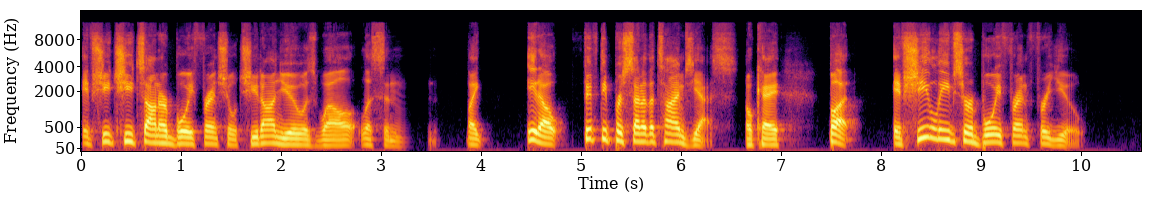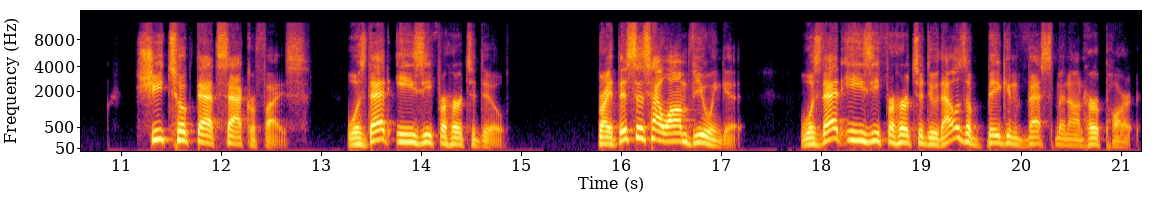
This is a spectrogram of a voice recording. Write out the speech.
if she cheats on her boyfriend, she'll cheat on you as well. Listen, like, you know, 50% of the times, yes. Okay. But if she leaves her boyfriend for you, she took that sacrifice. Was that easy for her to do? Right. This is how I'm viewing it. Was that easy for her to do? That was a big investment on her part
